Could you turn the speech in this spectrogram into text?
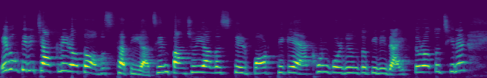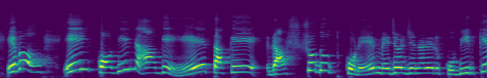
এবং তিনি চাকরিরত অবস্থাতেই আছেন। পাঁচই আগস্টের পর থেকে এখন পর্যন্ত তিনি দায়িত্বরত ছিলেন এবং এই কদিন আগে তাকে রাষ্ট্রদূত করে মেজর জেনারেল কবিরকে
